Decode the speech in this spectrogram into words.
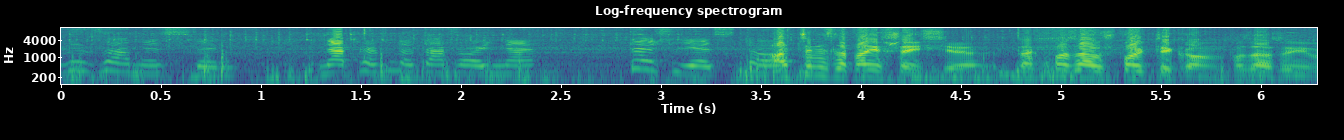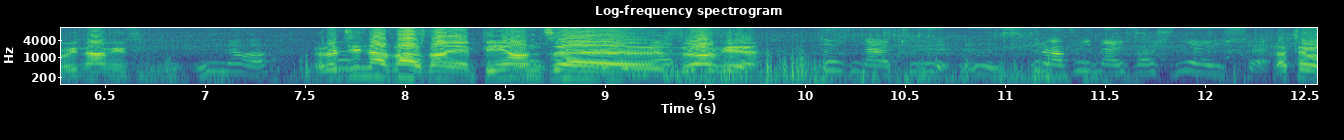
związane z tym. Na pewno ta wojna też jest to. A czym jest dla pani szczęście? Tak poza już polityką, poza tymi wojnami. No, Rodzina ważna, nie? Pieniądze, zdrowie. To znaczy y, zdrowie najważniejsze. Dlaczego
